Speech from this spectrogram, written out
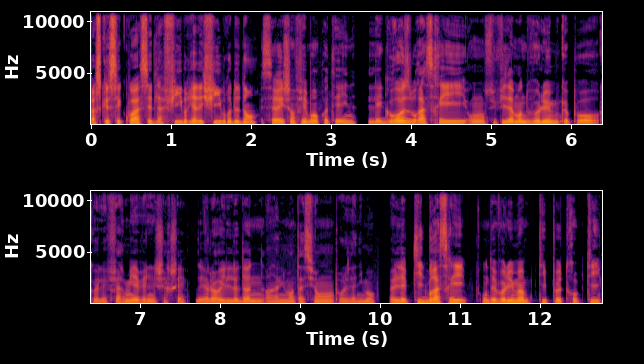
Parce que c'est quoi? C'est de la fibre? Il y a des fibres dedans? C'est riche en fibres en protéines. Les grosses brasseries ont suffisamment de volume que pour que les fermiers viennent les chercher. Et alors ils le donnent en alimentation pour les animaux. Les petites brasseries ont des volumes un petit peu trop petits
